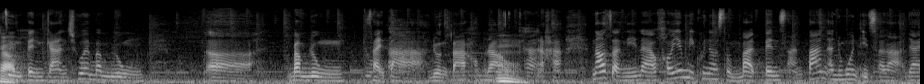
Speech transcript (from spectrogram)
ครับจึงเป็นการช่วยบำรุงเอ่อ บำรุงสายตาดวงตาของเราอืมนะคะ นอกจากนี้แล้วเขายังมีคุณสมบัติเป็นสารต้านอนุมูลอิสระได้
